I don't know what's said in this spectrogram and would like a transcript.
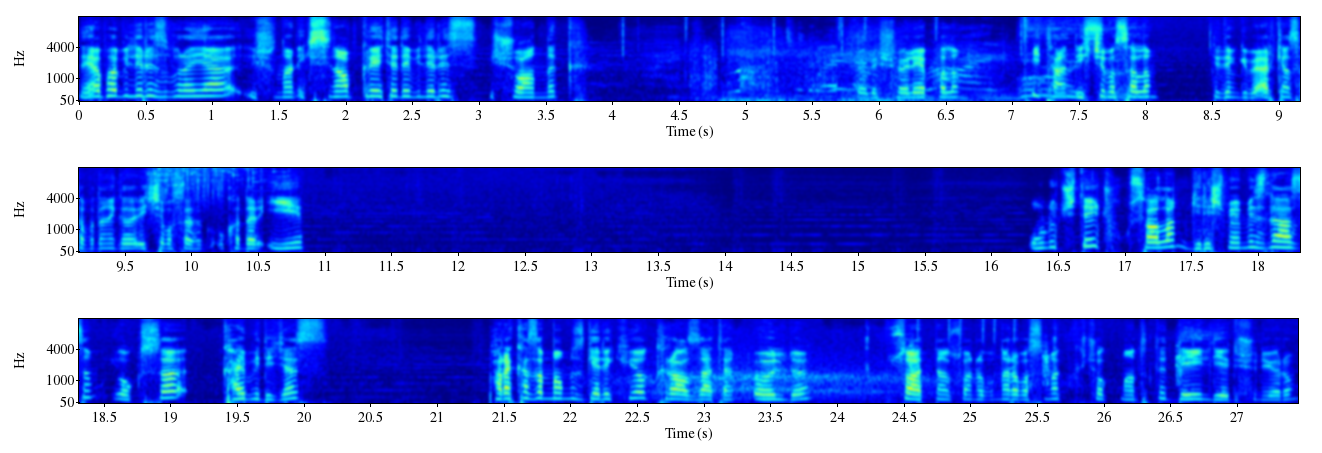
Ne yapabiliriz buraya? Şundan ikisini upgrade edebiliriz şu anlık. Şöyle şöyle yapalım. Bir tane de işçi basalım. Dediğim gibi erken safhada ne kadar işçi basarsak o kadar iyi. ...13'te çok sağlam girişmemiz lazım. Yoksa kaybedeceğiz. Para kazanmamız gerekiyor. Kral zaten öldü. Bu saatten sonra bunlara basmak çok mantıklı değil diye düşünüyorum.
